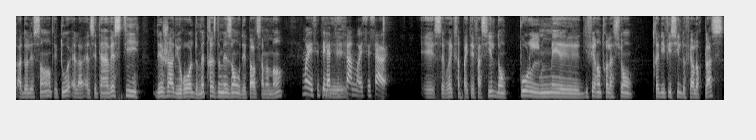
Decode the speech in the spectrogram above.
adolescente et tout, elle s'était investie déjà du rôle de maîtresse de maison au départ de sa maman. Oui, c'était la Et- petite femme, oui, c'est ça. ouais. Et c'est vrai que ça n'a pas été facile. Donc, pour mes différentes relations, très difficile de faire leur place.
